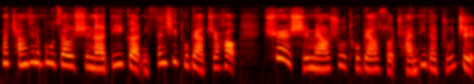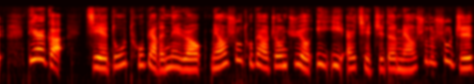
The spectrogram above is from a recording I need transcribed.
那常见的步骤是呢，第一个你分析图。表之后，确实描述图表所传递的主旨。第二个，解读图表的内容，描述图表中具有意义而且值得描述的数值，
